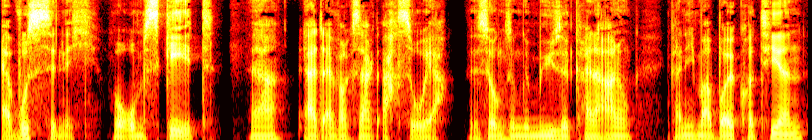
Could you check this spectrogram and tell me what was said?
er wusste nicht, worum es geht. Ja, er hat einfach gesagt, ach so, ja, das ist irgend so Gemüse, keine Ahnung, kann ich mal boykottieren.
